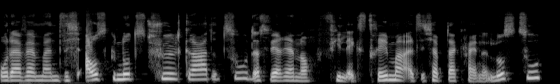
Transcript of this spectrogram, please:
oder wenn man sich ausgenutzt fühlt geradezu, das wäre ja noch viel extremer, als ich habe da keine Lust zu,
